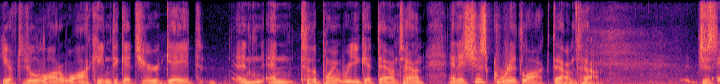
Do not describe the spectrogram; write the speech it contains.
you have to do a lot of walking to get to your gate, and and to the point where you get downtown, and it's just gridlock downtown. Just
